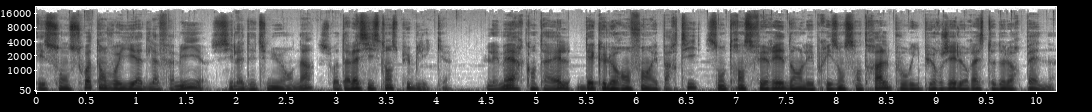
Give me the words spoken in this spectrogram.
et sont soit envoyés à de la famille, si la détenue en a, soit à l'assistance publique. Les mères, quant à elles, dès que leur enfant est parti, sont transférées dans les prisons centrales pour y purger le reste de leur peine.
